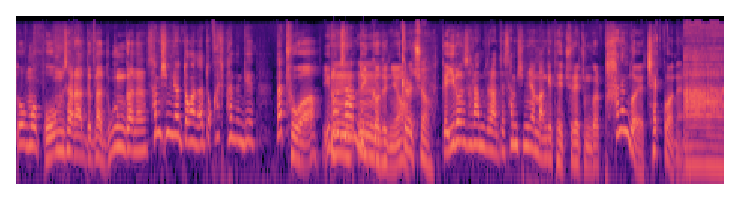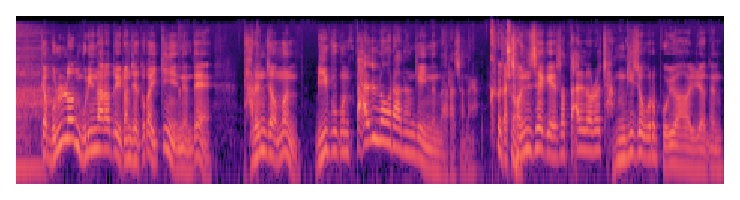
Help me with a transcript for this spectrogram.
또 뭐 보험사라든가 누군가는 30년 동안 나 똑같이 받는 게 나 좋아 이런 음, 사람도 음, 있거든요. 그렇죠. 그러니까 이런 사람들한테 30년 만기 대출해 준 걸 파는 거예요 채권을. 아. 그러니까 물론 우리나라도 이런 제도가 있긴 있는데 다른 점은 미국은 달러라는 게 있는 나라잖아요. 그러니까 그렇죠. 전 세계에서 달러를 장기적으로 보유하려는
